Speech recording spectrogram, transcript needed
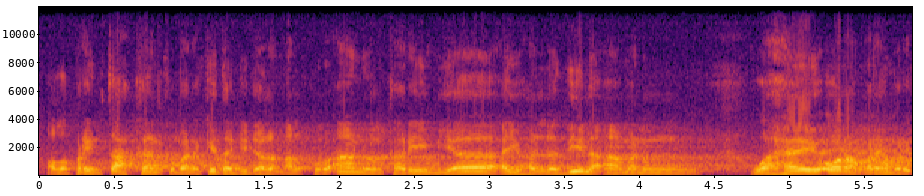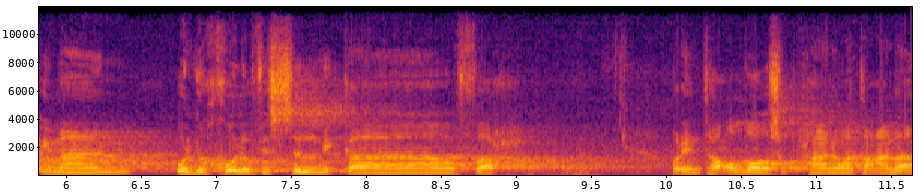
Allah perintahkan kepada kita di dalam Al-Qur'anul Karim, "Ya ayyuhalladzina amanu" Wahai orang-orang beriman, udkhulu fis silmi kafah. Perintah Allah Subhanahu wa taala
